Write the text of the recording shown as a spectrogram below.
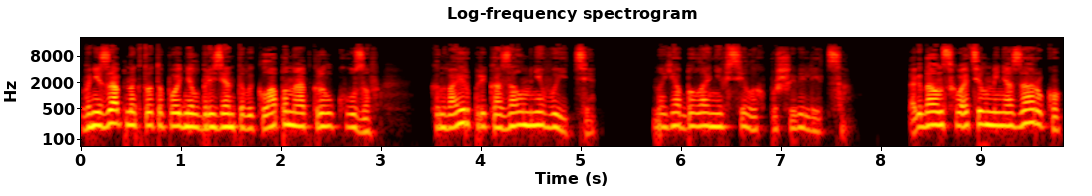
Внезапно кто-то поднял брезентовый клапан и открыл кузов. Конвоир приказал мне выйти, но я была не в силах пошевелиться. Тогда он схватил меня за руку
